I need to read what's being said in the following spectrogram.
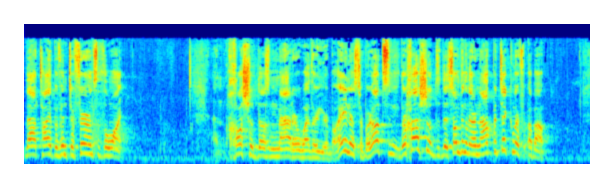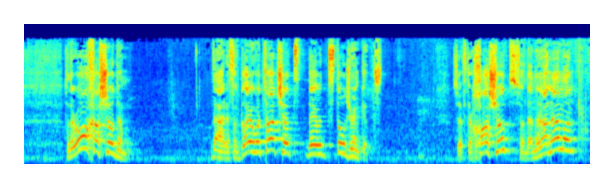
that type of interference with the wine. And chashud doesn't matter whether you're ba'inus or baratzin. They're chashud. There's something they're not particular about. So they're all chashudim. That if a guy would touch it, they would still drink it. So if they're chashud, so then they're not naman.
